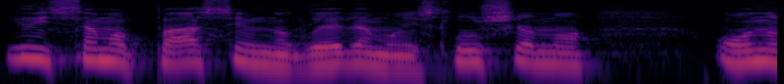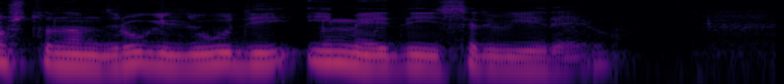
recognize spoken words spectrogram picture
ili samo pasivno gledamo i slušamo ono što nam drugi ljudi i mediji serviraju.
